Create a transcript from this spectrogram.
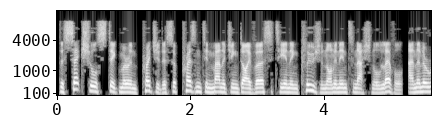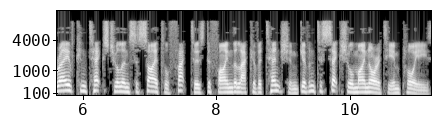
The sexual stigma and prejudice are present in managing diversity and inclusion on an international level, and an array of contextual and societal factors define the lack of attention given to sexual minority employees.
